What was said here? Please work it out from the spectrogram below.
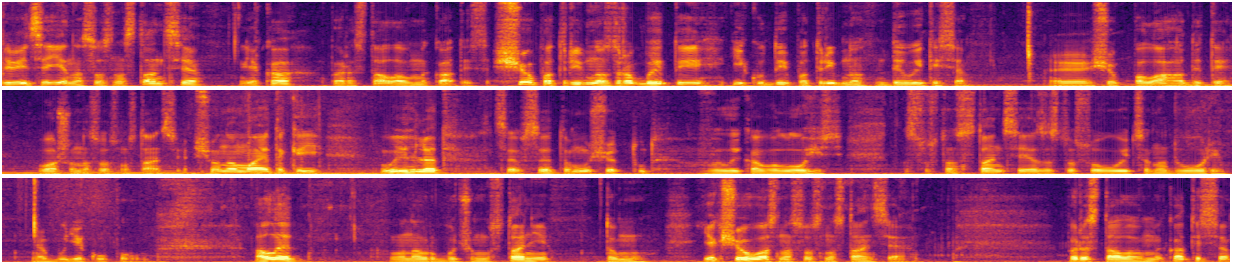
Дивіться, є насосна станція, яка перестала вмикатися. Що потрібно зробити і куди потрібно дивитися, е, щоб полагодити вашу насосну станцію. Що вона має такий вигляд, це все тому, що тут велика вологість. Насосна станція застосовується на дворі на будь-яку погоду. Але вона в робочому стані. Тому, якщо у вас насосна станція перестала вмикатися,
